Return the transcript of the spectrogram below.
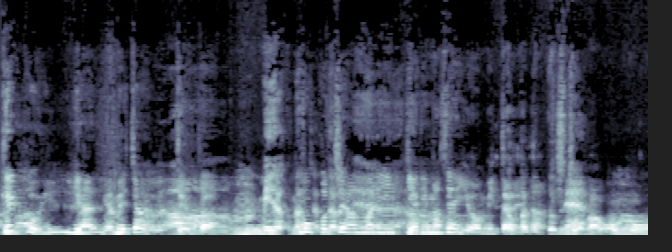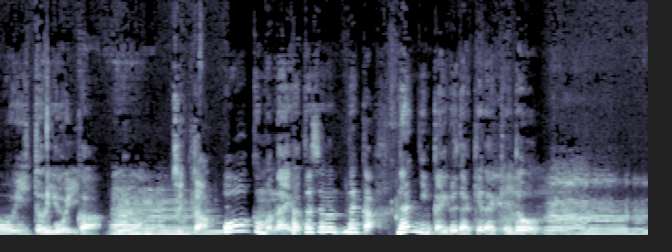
結構ややめちゃうっていうか、うん、見なくなっもうちゃったら、ね。こっちあんまりやりませんよ、みたいな人がお多いというか。ううんん。ツイッター多くもない。私のなんか何人かいるだけだけど、うん。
